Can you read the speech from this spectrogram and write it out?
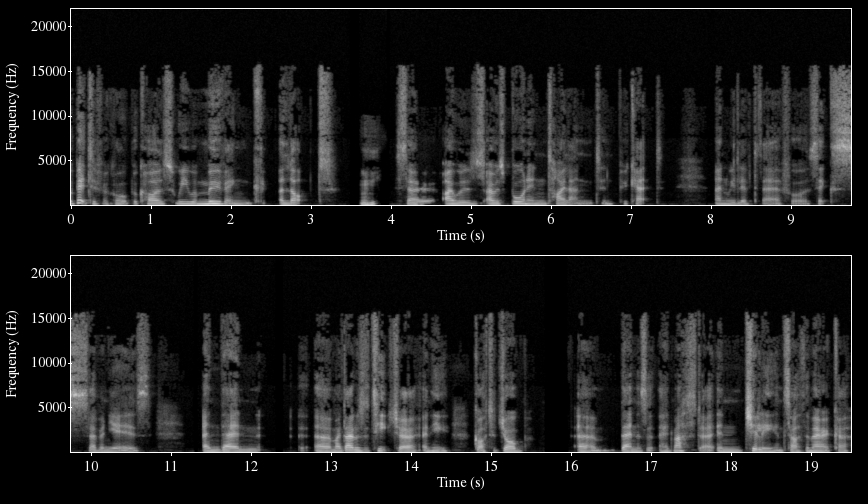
a bit difficult because we were moving a lot. Mm-hmm. So I was I was born in Thailand in Phuket, and we lived there for six seven years, and then uh, my dad was a teacher and he got a job um, then as a headmaster in Chile in South America.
